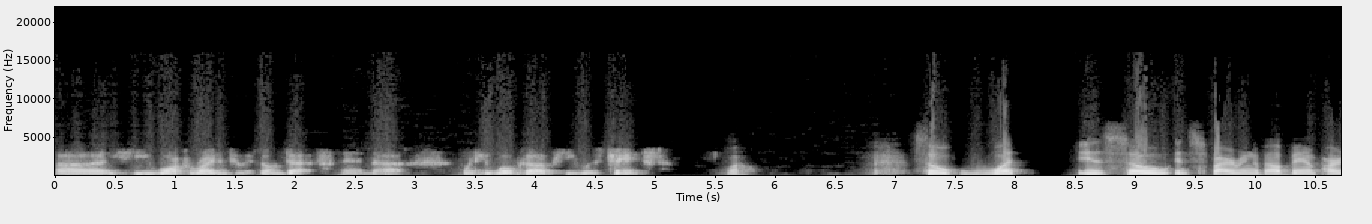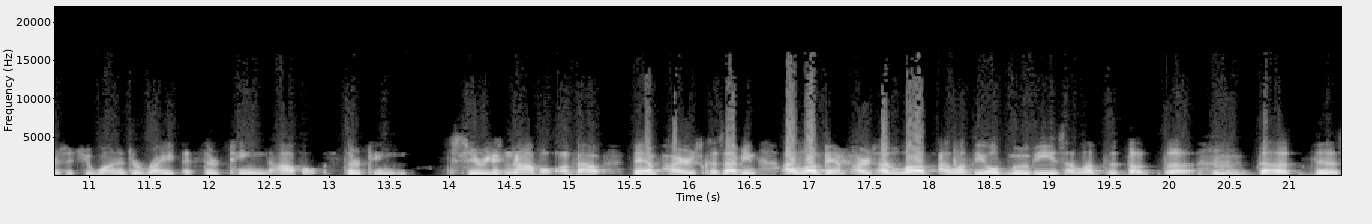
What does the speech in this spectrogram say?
uh, he walked right into his own death. And uh, when he woke up, he was changed. Wow. So what is so inspiring about vampires that you wanted to write a 13 novel, 13 series novel about vampires? Because I mean, I love vampires. I love, I love the old movies. I love the the the Mhm. the, the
